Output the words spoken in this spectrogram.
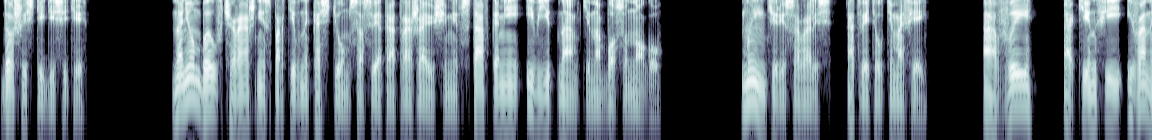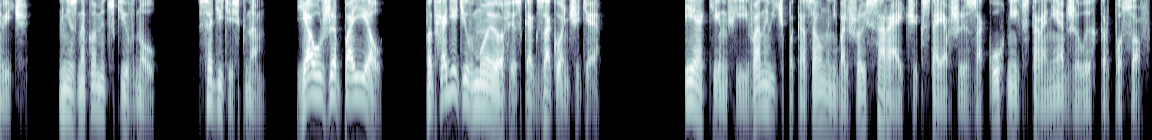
до шестидесяти. На нем был вчерашний спортивный костюм со светоотражающими вставками и вьетнамки на босу ногу. «Мы интересовались», — ответил Тимофей. «А вы, Акинфий Иванович?» Незнакомец кивнул. «Садитесь к нам». «Я уже поел. Подходите в мой офис, как закончите». И Акинфий Иванович показал на небольшой сарайчик, стоявший за кухней в стороне от жилых корпусов.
